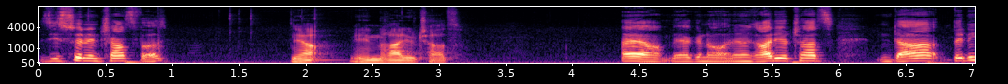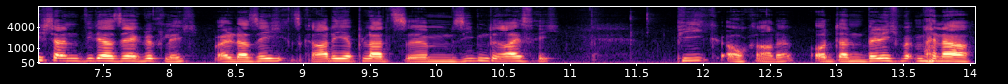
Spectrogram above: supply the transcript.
Siehst du in den Charts was? Ja, in den Radiocharts. Ah ja, ja genau, in den Radiocharts, da bin ich dann wieder sehr glücklich, weil da sehe ich jetzt gerade hier Platz ähm, 37, Peak auch gerade, und dann bin ich mit meiner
